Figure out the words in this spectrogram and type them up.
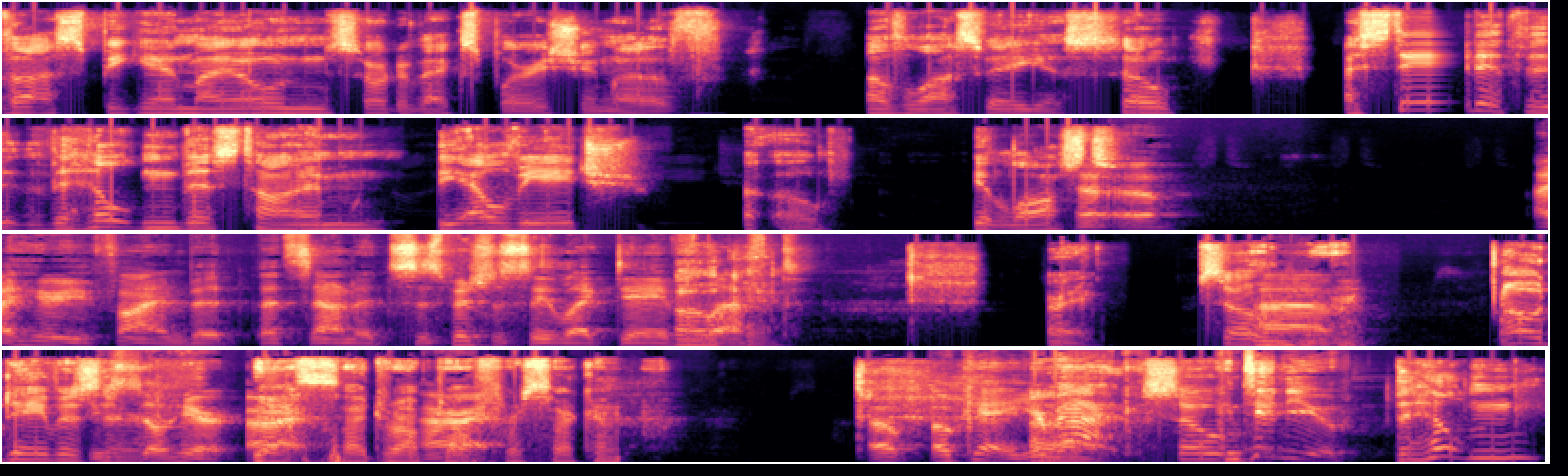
thus began my own sort of exploration of of Las Vegas. So I stayed at the, the Hilton this time, the LVH. Uh oh, get lost. Uh oh. I hear you fine, but that sounded suspiciously like Dave Oh, okay. left. All right. So, Um, oh, Dave is still here. All right. yes, I dropped All off right. for a second. Oh, okay, you're Uh, back. so- continue. the Hilton.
